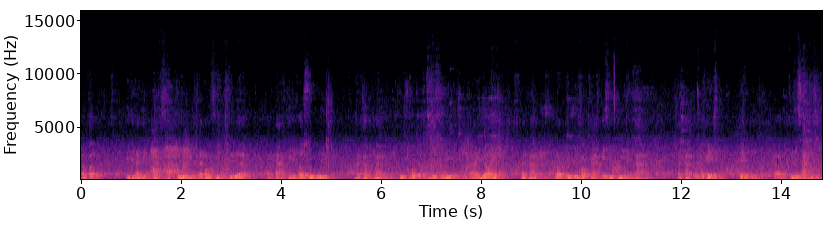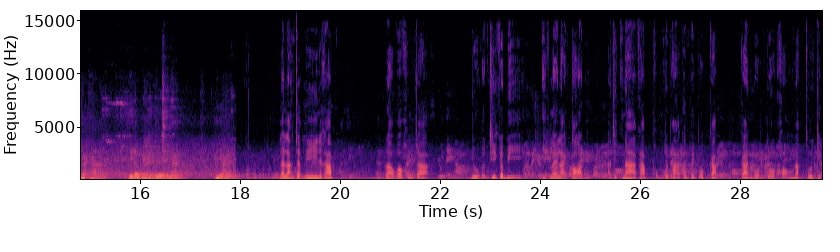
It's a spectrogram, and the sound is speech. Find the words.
เราก็พิจารณาถึงการสนับสนุนทางด้านของสินเชื่อต่างๆ ที่จะเข้าสู่ นะครับทางชุมชนมุสลิมรายย่อยนะครับตลอดจนผู้ประกอบการ SME ต่างๆนะครับนั่นก็เป็นเป็นอีกเอ่อยุทธศาสตร์หนึ่งของธนาคารที่เราไปดำเดินหน้าขยายผลต่อไปและหลังจากนี้นะครับ เราก็คงจะอยู่กันที่กระบี่อีกหลาย ๆ ตอนอาทิตย์หน้าครับ ผมจะพาท่านไปพบกับการรวมตัวของนักธุรกิจ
